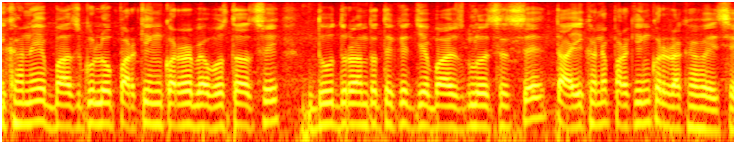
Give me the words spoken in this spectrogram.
এখানে বাসগুলো পার্কিং করার ব্যবস্থা আছে। দূর দূরান্ত থেকে যে বাসগুলো এসেছে, তা এখানে পার্কিং করে রাখা হয়েছে।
